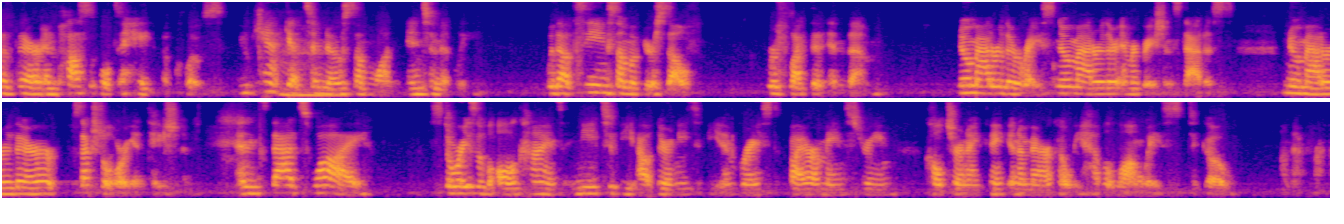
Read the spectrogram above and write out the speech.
but they're impossible to hate up close. You can't get to mm. know someone intimately without seeing some of yourself reflected in them, no matter their race, no matter their immigration status, no matter their sexual orientation. And that's why stories of all kinds need to be out there, need to be embraced by our mainstream culture. And I think in America, we have a long ways to go on that front.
